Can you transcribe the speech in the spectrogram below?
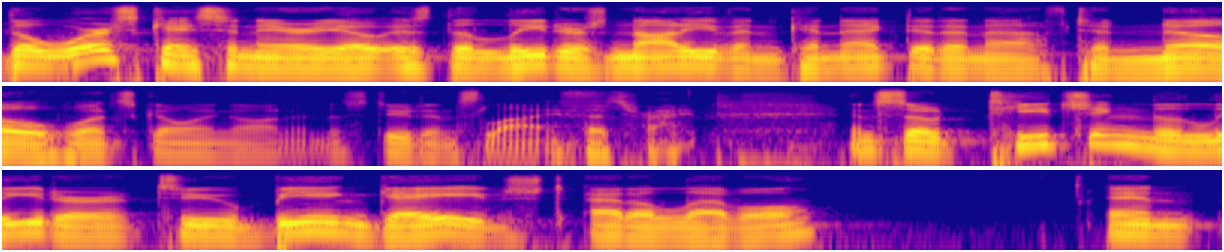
the worst case scenario is the leader's not even connected enough to know what's going on in the student's life. That's right. And so teaching the leader to be engaged at a level and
